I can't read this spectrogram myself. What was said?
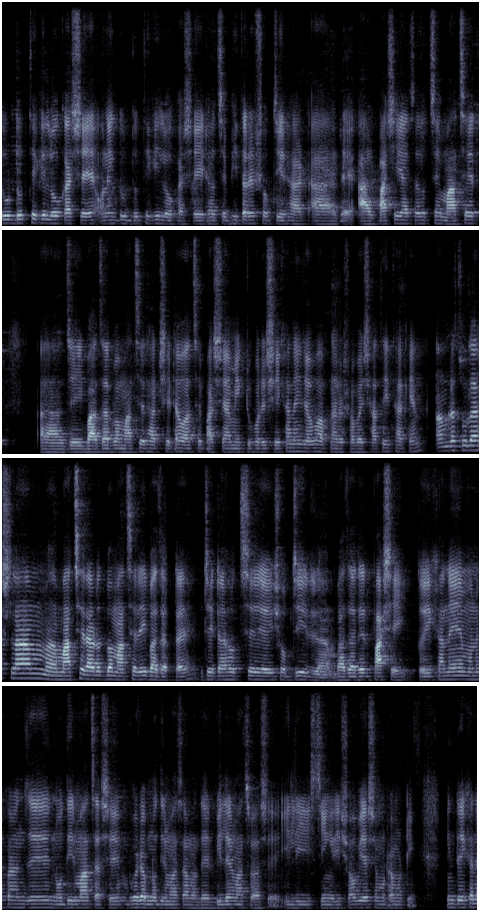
দূর দূর থেকে লোক আসে, অনেক দূর দূর থেকেই লোক আসে, এটা হচ্ছে ভিতরের সবজির হাট। আর আর পাশেই আছে হচ্ছে মাছের যেই বাজার বা মাছের হাট সেটাও আছে, পাশে আমি একটু পরে সেখানেই যাব, আপনারা সবাই সাথেই থাকেন। আমরা চলে আসলাম মাছের আড়ত বা মাছের এই বাজারটায়, যেটা হচ্ছে এই সবজির বাজারের পাশেই। তো এখানে মনে করেন যে নদীর মাছ আসে, ভৈরব নদীর মাছ আমাদের, বিলের মাছও আসে, ইলিশ, চিংড়ি সবই আসে মোটামুটি। কিন্তু এখানে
